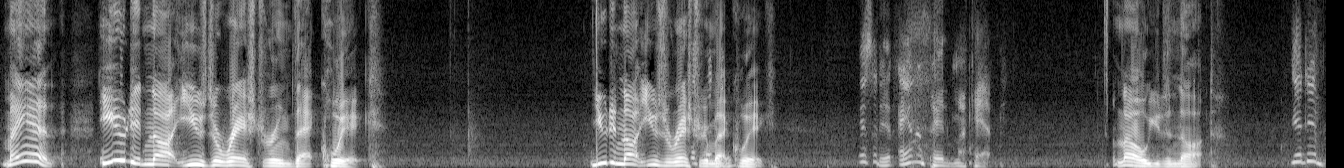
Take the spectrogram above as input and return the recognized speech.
Man, you did not use the restroom that quick. You did not use the restroom that quick. Yes, I did, and I petted my cat. No, you did not. Yeah, I did.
